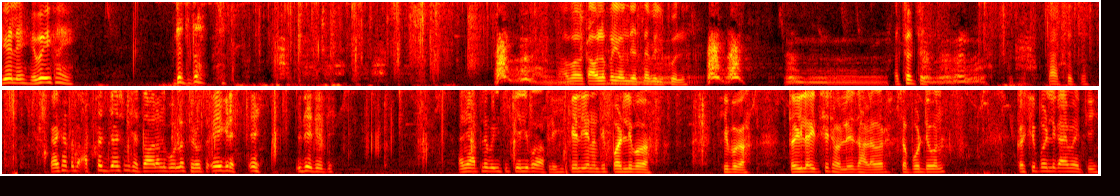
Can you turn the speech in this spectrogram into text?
गेले. हे बघ काय? अबा कावला पण येऊन देत ना बिलकुल. अच्छा चल चल. हा चल चल. काय सांगतो आत्ताच जस्ट मी शेतावाला गोल फिरवतो. ए इकडे. ए इथे इथे इथे. आणि आपल्या इथे केली बघा आपली. ही केली आहे ना ती पडली बघा. ही बघा. तईला इथे ठेवले झाडावर सपोर्ट देऊन. कशी पडली काय माहिती?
